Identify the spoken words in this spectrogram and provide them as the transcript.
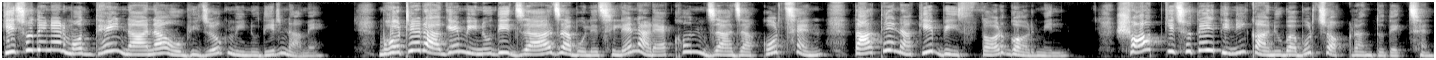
কিছুদিনের মধ্যেই নানা অভিযোগ মিনুদির নামে। ভোটের আগে মিনুদি যা যা বলেছিলেন আর এখন যা যা করছেন, তাতে নাকি বিস্তর গরমিল। সব কিছুতেই তিনি কানুবাবুর চক্রান্ত দেখছেন।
